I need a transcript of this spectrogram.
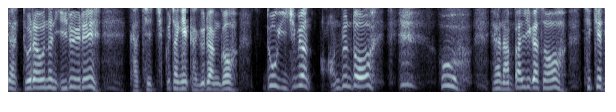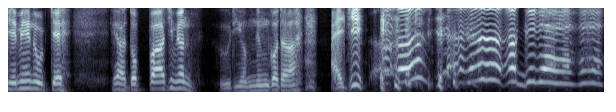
야, 돌아오는 일요일에 같이 축구장에 가기로 한 거 너 잊으면 안 된다. 오, 야, 난 빨리 가서 티켓 예매해 놓을게. 야, 너 빠지면 의리 없는 거다. 알지? 어, 어, 그래.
